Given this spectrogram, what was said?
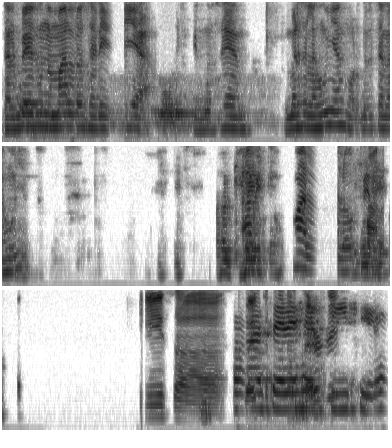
Tal vez uno malo sería, no sé, comerse las uñas, morderse las uñas. Ok. Hábito, malo, pero Is a Hacer ejercicio.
